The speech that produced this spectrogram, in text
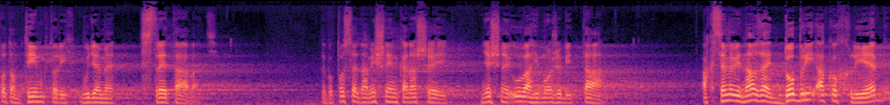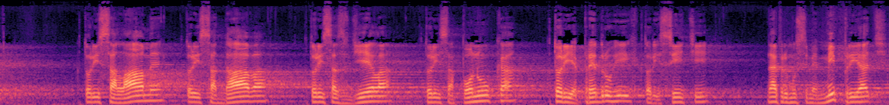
potom tým, ktorých budeme stretávať. Lebo posledná myšlienka našej dnešnej úvahy môže byť tá, ak chceme byť naozaj dobrý ako chlieb, ktorý sa láme, ktorý sa dáva, ktorý sa zdieľa, ktorý sa ponúka, ktorý je pre druhých, ktorý síti, najprv musíme my prijať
